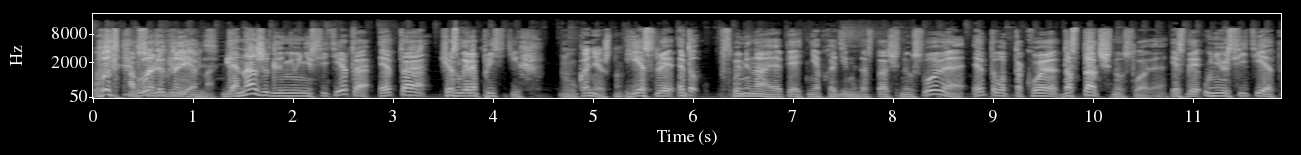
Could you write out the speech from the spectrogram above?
Вот, Абсолютно верно. Для нас же, для университета, это, честно говоря, престиж. Ну, конечно. Если это, вспоминая опять необходимые достаточные условия, это вот такое достаточное условие. Если университет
